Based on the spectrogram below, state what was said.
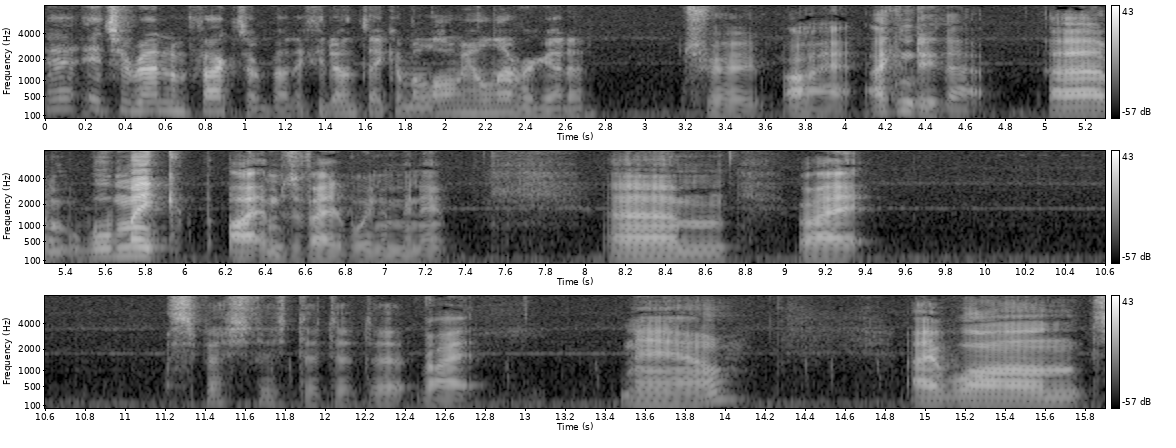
Eh, It's a random factor, but if you don't take him along, he'll never get it. True. All right, I can do that. Um, we'll make items available in a minute. Um, right. Specialist. Da, da, da. Right. Now, I want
